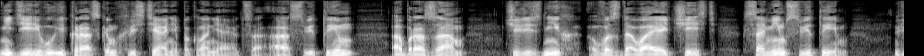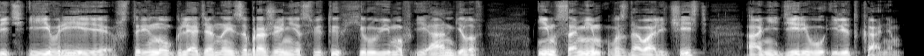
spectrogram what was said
не дереву и краскам христиане поклоняются, а святым образам, через них воздавая честь самим святым, ведь и евреи, в старину глядя на изображения святых херувимов и ангелов, им самим воздавали честь, а не дереву или тканям.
